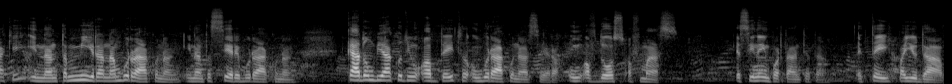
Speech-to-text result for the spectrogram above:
aqui e não tem mira na buraco não, e não tem ser buraco não. Cada um biaco tem um update, um buraco na cera, um of dois of mais. Isso é importante tá. É para ajudar.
